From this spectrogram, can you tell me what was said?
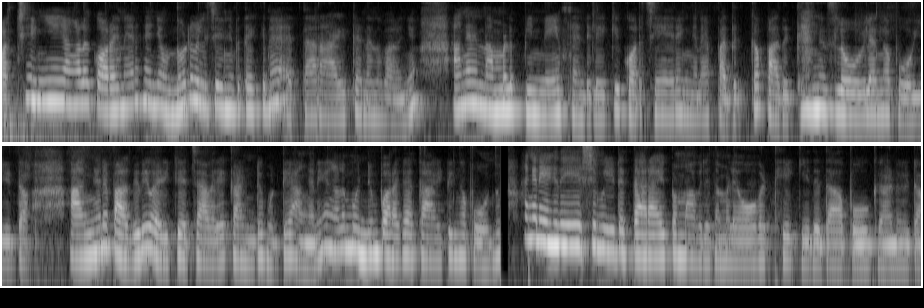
കുറച്ച് കഴിഞ്ഞ് ഞങ്ങൾ കുറേ നേരം കഴിഞ്ഞ് ഒന്നുകൂടെ വിളിച്ച് കഴിഞ്ഞപ്പോഴത്തേക്കിന് എത്താറായിട്ടുണ്ടെന്ന് പറഞ്ഞു. അങ്ങനെ നമ്മൾ പിന്നെയും ഫ്രണ്ടിലേക്ക് കുറച്ച് നേരം ഇങ്ങനെ പതുക്കെ പതുക്കെ അങ്ങ് സ്ലോയിൽ അങ്ങ് പോയി കേട്ടോ അങ്ങനെ പകുതി വഴിക്ക് വെച്ച് അവരെ കണ്ടുമുട്ടി. അങ്ങനെ ഞങ്ങൾ മുന്നും പുറകൊക്കെ ആയിട്ട് ഇങ്ങ് പോന്നു. അങ്ങനെ ഏകദേശം വീടെത്താറായപ്പം അവർ നമ്മളെ ഓവർടേക്ക് ചെയ്ത് ഇതാ പോവുകയാണ് കേട്ടോ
